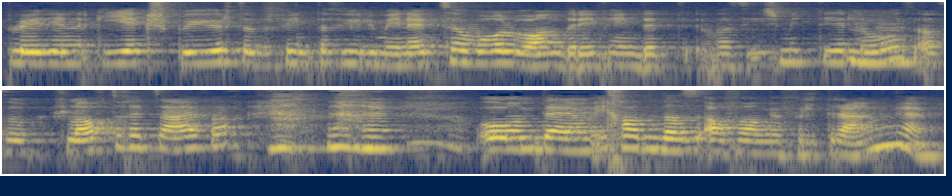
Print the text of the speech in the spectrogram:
blöde Energie gespürt oder findet, da fühle ich mich nicht so wohl, wo andere finden, was ist mit dir los? Mhm. Also schlaf doch jetzt einfach. und ähm, ich habe das angefangen zu verdrängen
